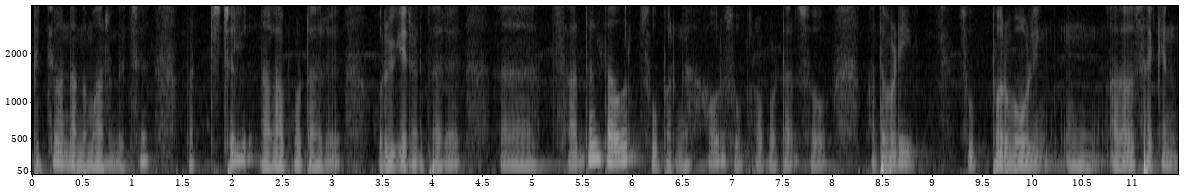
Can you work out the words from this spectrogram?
பிச்சு வந்து அந்த மாதிரி இருந்துச்சு. பட் ஸ்டில் நல்லா போட்டார். ஒரு விக்கெட் எடுத்தார். சதல் தாகூரும் சூப்பருங்க. அவரும் சூப்பராக போட்டார். ஸோ மற்றபடி சூப்பர் பவுலிங் அதாவது செகண்ட்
